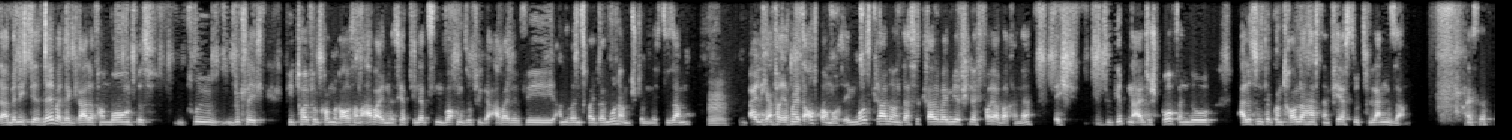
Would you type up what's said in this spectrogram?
da bin ich der selber, der gerade von morgens bis früh wirklich wie Teufel kommen raus am Arbeiten. Ich habe die letzten Wochen so viel gearbeitet wie andere in zwei, drei Monaten bestimmt nicht zusammen. Mhm. Weil ich einfach erstmal jetzt aufbauen muss. Ich muss gerade, und das ist gerade bei mir vielleicht Feuerwache, ne? Ich, es gibt einen alten Spruch, wenn du alles unter Kontrolle hast, dann fährst du zu langsam. Weißt du?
